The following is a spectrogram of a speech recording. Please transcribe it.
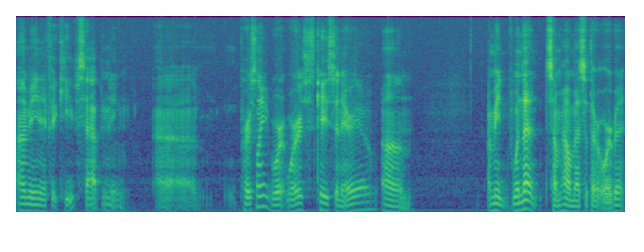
I mean, if it keeps happening, uh, personally, wor- worst case scenario, um, I mean, wouldn't that somehow mess with our orbit?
